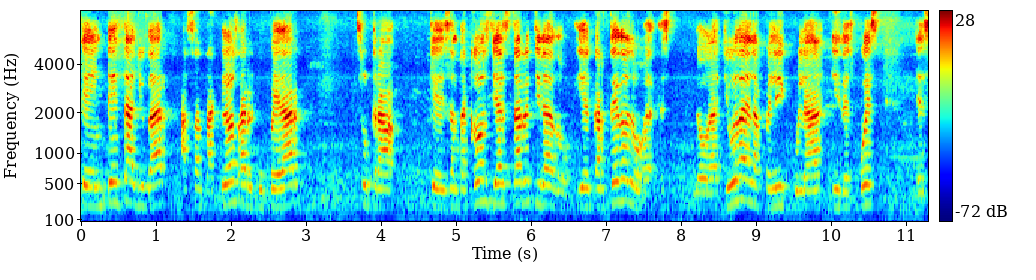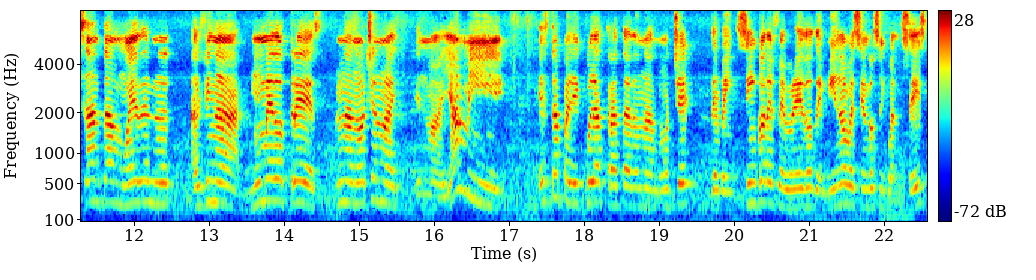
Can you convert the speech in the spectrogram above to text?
que intenta ayudar a Santa Claus a recuperar su trabajo que Santa Claus ya está retirado y el cartero lo, lo ayuda en la película y después el Santa muere al final. Número 3, Una noche en, en Miami. Esta película trata de una noche del 25 de febrero de 1956.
